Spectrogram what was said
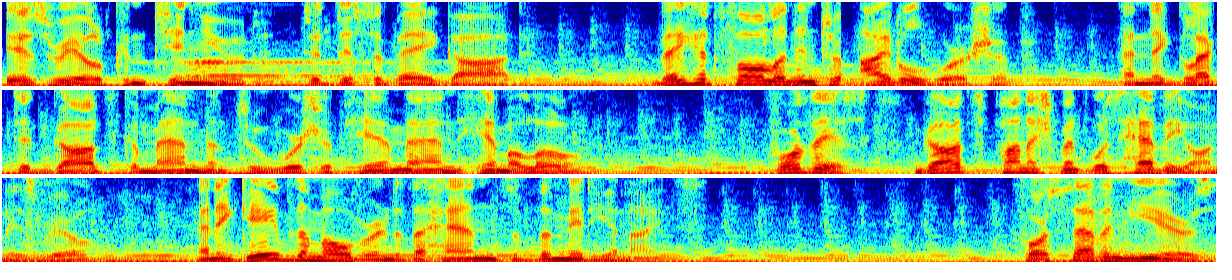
Israel continued to disobey God. They had fallen into idol worship and neglected God's commandment to worship Him and Him alone. For this, God's punishment was heavy on Israel, and He gave them over into the hands of the Midianites. For seven years,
